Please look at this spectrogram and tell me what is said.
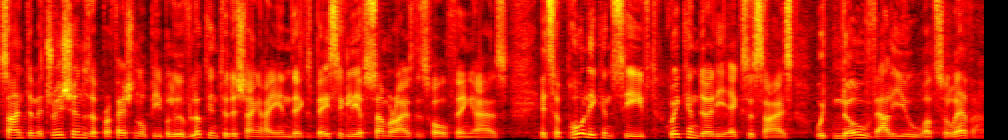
scientometricians, the professional people who have looked into the Shanghai Index, basically have summarized this whole thing as it's a poorly conceived, quick and dirty exercise with no value whatsoever.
